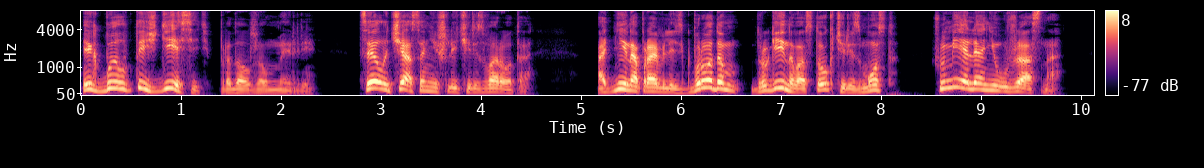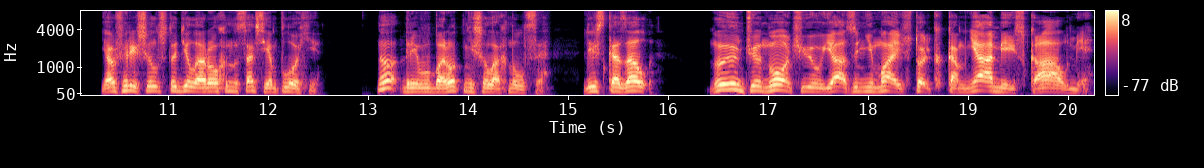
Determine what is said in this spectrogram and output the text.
«Их было тысяч десять», — продолжал Мерри. «Целый час они шли через ворота. Одни направились к бродам, другие на восток через мост. Шумели они ужасно. Я уж решил, что дела Рохана совсем плохи. Но древоборот не шелохнулся. Лишь сказал, «Нынче ночью я занимаюсь только камнями и скалами».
